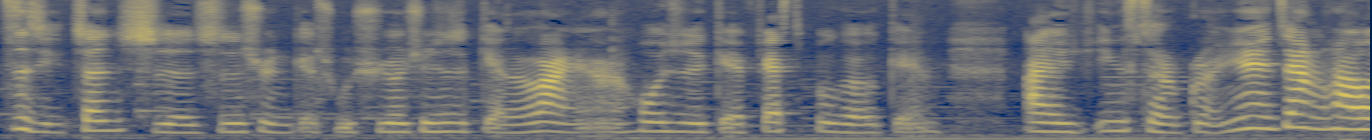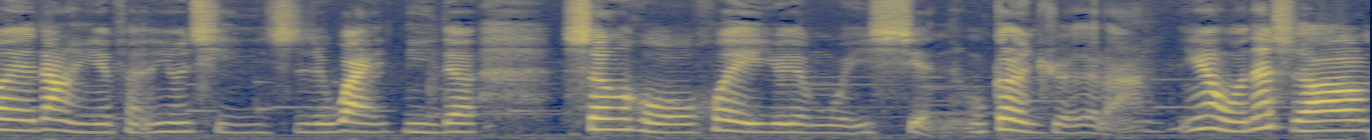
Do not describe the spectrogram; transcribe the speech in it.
自己真实的资讯给出去，尤其是给 Line 啊，或是给 Facebook、给 i Instagram，因为这样的话会让你的朋友起疑之外，你的生活会有点危险。我个人觉得啦，因为我那时候。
